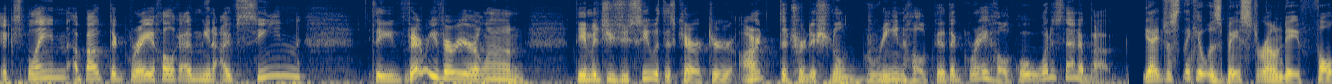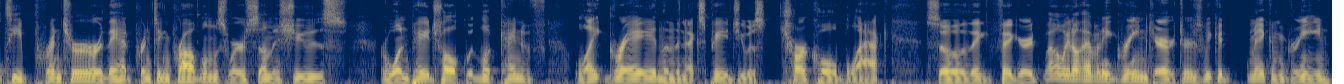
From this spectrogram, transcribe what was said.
explain about the Gray Hulk? I mean, I've seen the very, very early on the images you see with this character aren't the traditional green Hulk, they're the gray Hulk. Well, what is that about? Yeah, I just think it was based around a faulty printer, or they had printing problems where some issues or one page Hulk would look kind of light gray, and then the next page he was charcoal black. So they figured, well, we don't have any green characters, we could make them green.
